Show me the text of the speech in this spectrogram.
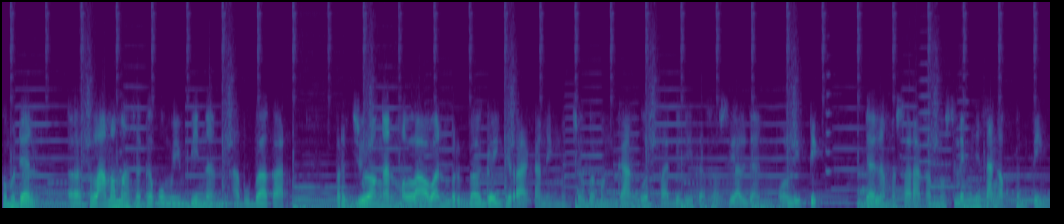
Kemudian eh, selama masa kepemimpinan Abu Bakar, perjuangan melawan berbagai gerakan yang mencoba mengganggu stabilitas sosial dan politik dalam masyarakat muslim ini sangat penting.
